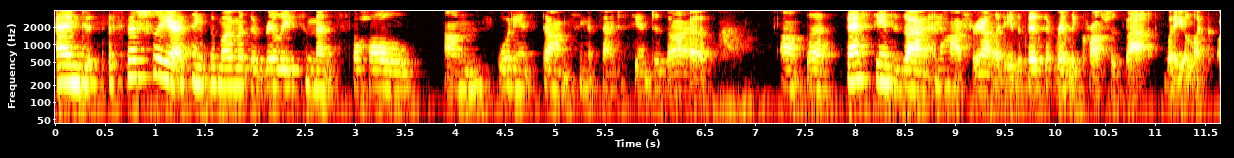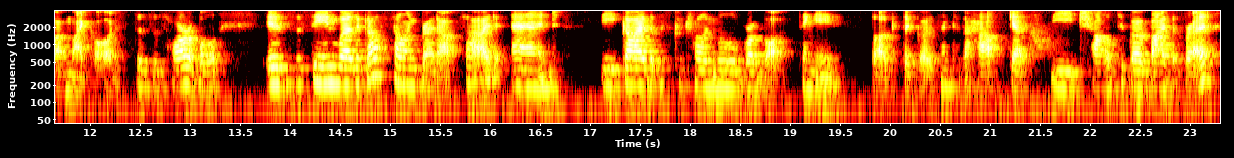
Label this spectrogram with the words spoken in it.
and especially I think the moment that really cements the whole um, audience balancing of fantasy and desire, um, the fantasy and desire and harsh reality, the bit that really crushes that, where you're like, oh my god, this is horrible, is the scene where the girl's selling bread outside and the guy that was controlling the little robot thingy bug that goes into the house gets the child to go buy the bread.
